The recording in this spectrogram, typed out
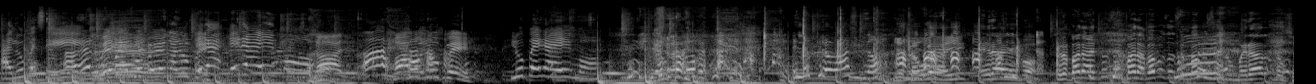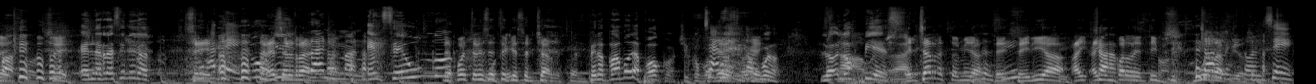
A Lupe sí. A ver, Venga, Lupe, venga, Lupe. Era, era emo. Dale. Vamos, Lupe. Lupe era emo. El otro bando. Y ahí. Era emo. Pero para, entonces, para, vamos a, vamos a enumerar los Sí, pasos. sí. El de recién era Sí. Fíjate. Tenés el Running Man. el segundo. Después tenés este que es el Charleston. Pero vamos de a poco, chicos, porque Charleston. no puedo. Lo- los pies. El Charleston, mira, te, te diría, hay, hay un par de tips muy rápidos. Charleston. Sí.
